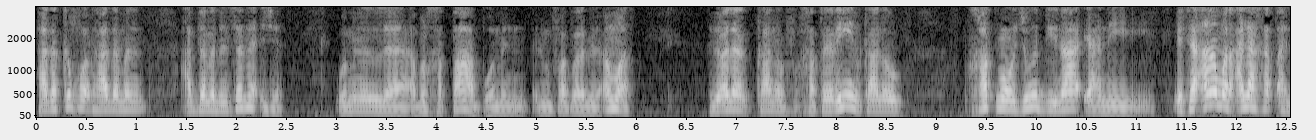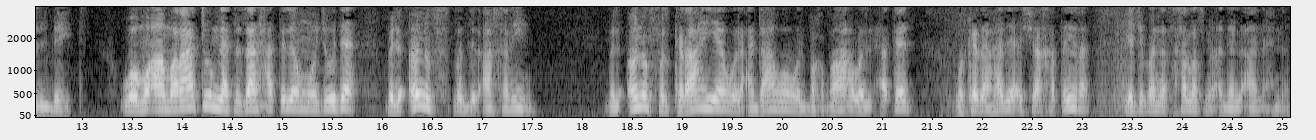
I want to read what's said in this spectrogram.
هذا كفر هذا من عبد الله بن سبأ اجى ومن أبو الخطاب ومن المفضل بن عمر. هذول كانوا خطيرين كانوا خط موجود يعني يتآمر على خط أهل البيت ومؤامراتهم لا تزال حتى اليوم موجودة بالعنف ضد الآخرين بالعنف والكراهية والعداوة والبغضاء والحقد. وكذا. هذه أشياء خطيرة يجب أن نتخلص من عندها الآن إحنا.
